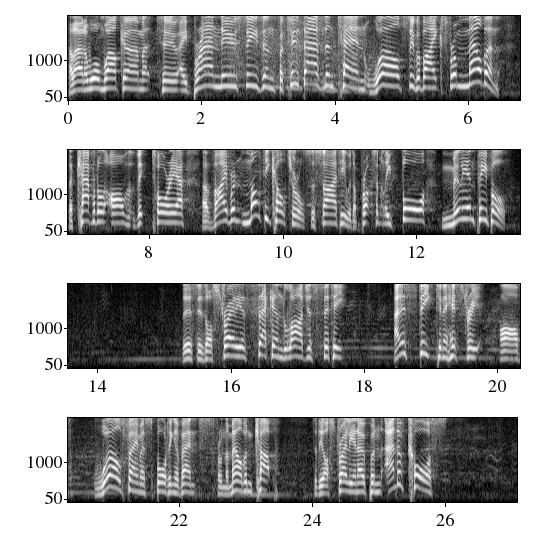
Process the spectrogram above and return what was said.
Hello and a warm welcome to a brand new season for 2010 World Superbikes from Melbourne, the capital of Victoria, a vibrant multicultural society with approximately 4 million people. This is Australia's second largest city and is steeped in a history of world famous sporting events from the Melbourne Cup to the Australian Open and, of course,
